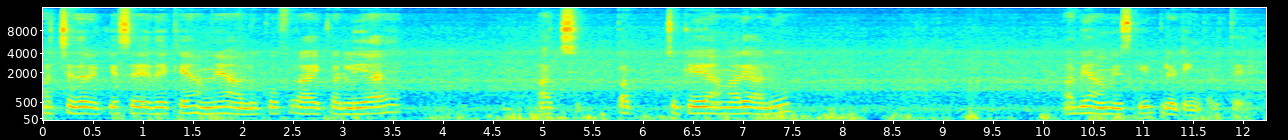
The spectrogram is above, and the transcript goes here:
अच्छे तरीके से देखे, हमने आलू को फ्राई कर लिया है। अच्छे पक चुके हैं हमारे आलू। अभी हम इसकी प्लेटिंग करते हैं।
